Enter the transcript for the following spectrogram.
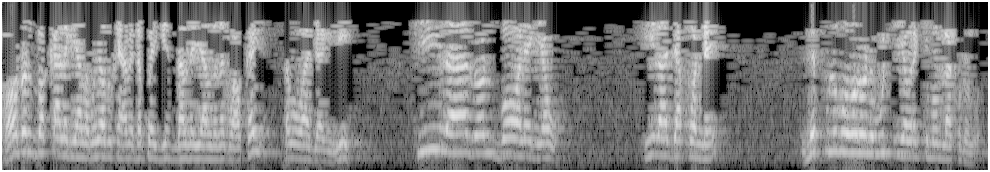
boo doon bokkaale ak yàlla bu yowmal xiyaamee da koy gis dal na yàlla nag waaw kay sama waa jaa ngi nii kii laa doon booleeg yow kii laa jàppoon ne lépp lu ma waroon a wut ci yow rek ci moom laa ko doon wut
